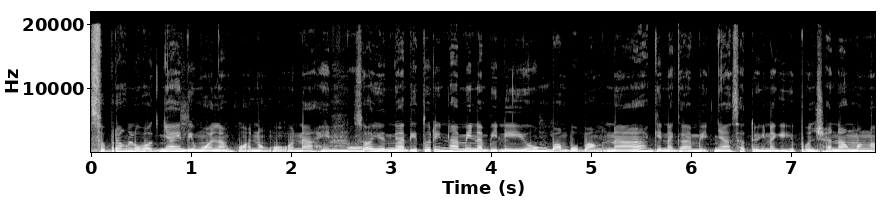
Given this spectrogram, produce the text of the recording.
Sobrang luwag niya, hindi mo alam kung anong uunahin mo. So ayun nga, dito rin namin nabili yung bamboo bank na ginagamit niya sa tuwing nag-iipon siya ng mga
